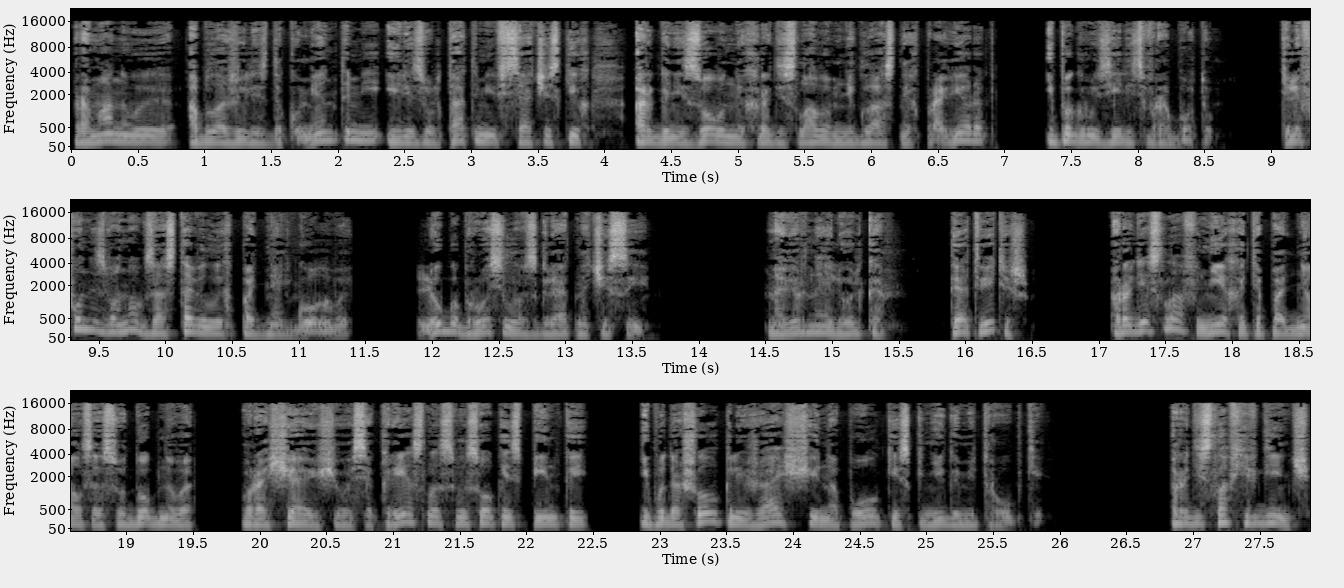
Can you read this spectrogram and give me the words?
Романовы обложились документами и результатами всяческих организованных Радиславом негласных проверок и погрузились в работу. Телефонный звонок заставил их поднять головы. Люба бросила взгляд на часы. Наверное, Лёлька. Ты ответишь? Радислав нехотя поднялся с удобного вращающегося кресла с высокой спинкой и подошел к лежащей на полке с книгами трубке. Радислав Евгеньевич,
